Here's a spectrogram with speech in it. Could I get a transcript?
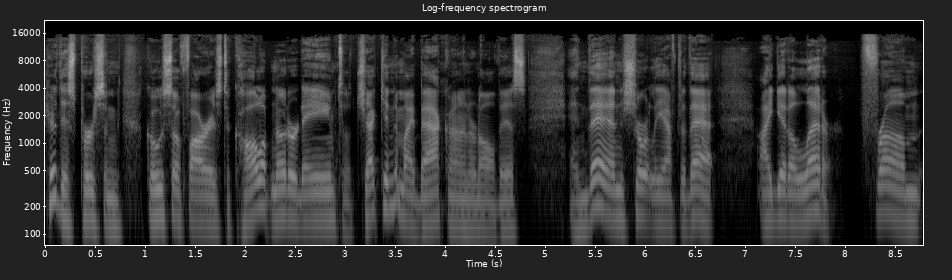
here this person goes so far as to call up Notre Dame to check into my background and all this. And then shortly after that, I get a letter from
